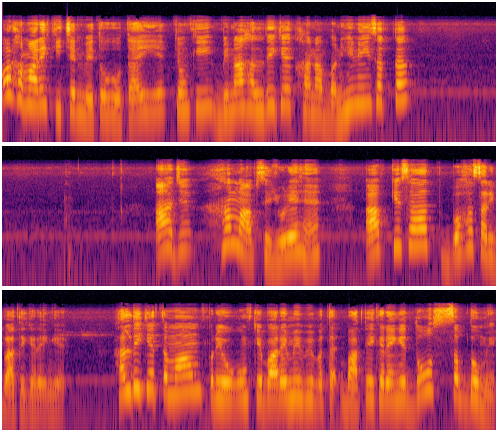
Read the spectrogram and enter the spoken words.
और हमारे किचन में तो होता ही है, क्योंकि बिना हल्दी के खाना बन ही नहीं सकता। आज हम आपसे जुड़े हैं आपके साथ बहुत सारी बातें करेंगे। हल्दी के तमाम प्रयोगों के बारे में भी बातें करेंगे दो शब्दों में।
